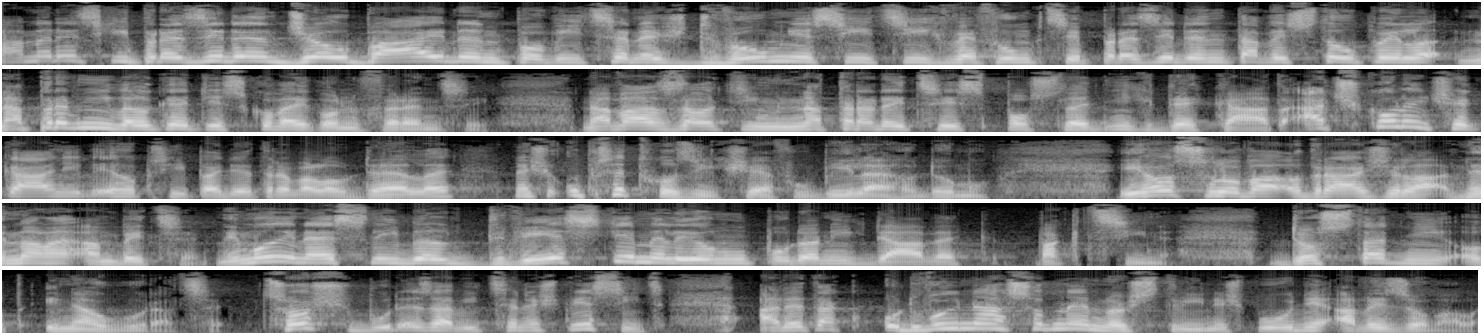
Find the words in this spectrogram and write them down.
Americký prezident Joe Biden po více než dvou měsících ve funkci prezidenta vystoupil na první velké tiskové konferenci. Navázal tím na tradici z posledních dekád, ačkoliv čekání v jeho případě trvalo déle než u předchozích šéfů Bílého domu. Jeho slova odrážela nemalé ambice. Mimo jiné slíbil 200 milionů podaných dávek vakcín. Dostat ní od inaugurace, což bude za více než měsíc. A jde tak o dvojnásobné množství, než původně avizoval.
